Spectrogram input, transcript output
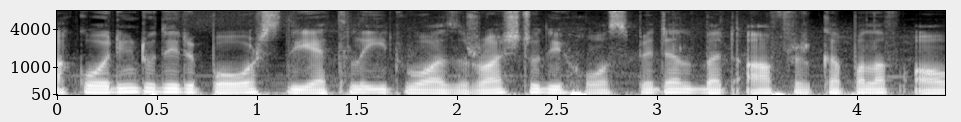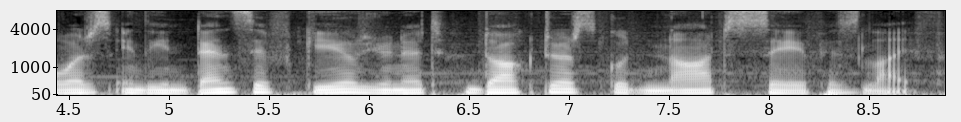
According to the reports, the athlete was rushed to the hospital but after a couple of hours in the intensive care unit, doctors could not save his life.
